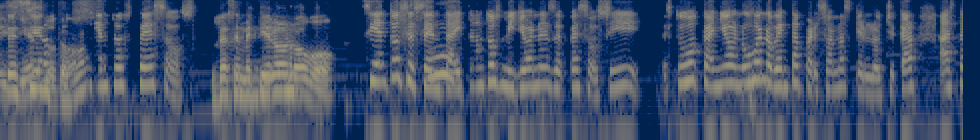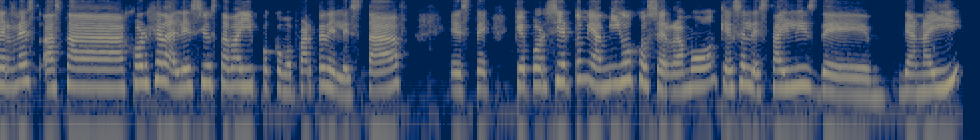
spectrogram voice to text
700. 700 pesos. O sea, se un metieron. robo. 160 y tantos millones de pesos, sí. Estuvo cañón. Hubo 90 personas que lo checaron. Hasta Ernesto, hasta Jorge D'Alessio estaba ahí como parte del staff. Este, que por cierto, mi amigo José Ramón, que es el stylist de, de Anaí,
